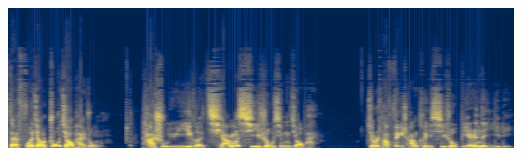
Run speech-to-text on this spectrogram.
在佛教诸教派中，它属于一个强吸收型教派，就是它非常可以吸收别人的毅力，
